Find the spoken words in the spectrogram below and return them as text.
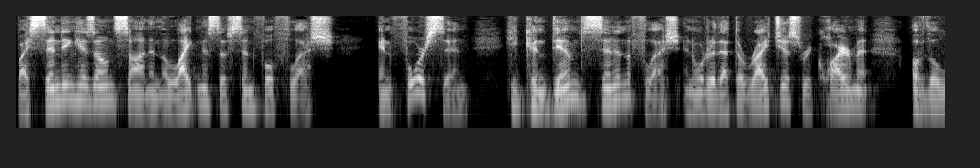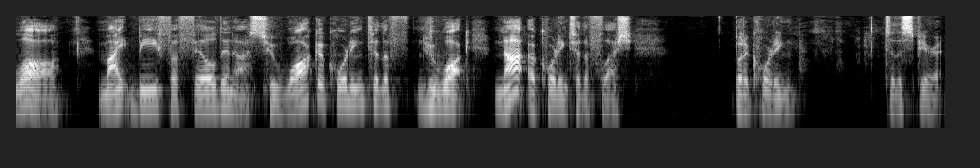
By sending his own Son in the likeness of sinful flesh, and for sin, he condemned sin in the flesh in order that the righteous requirement of the law might be fulfilled in us who walk according to the who walk not according to the flesh but according to the spirit.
